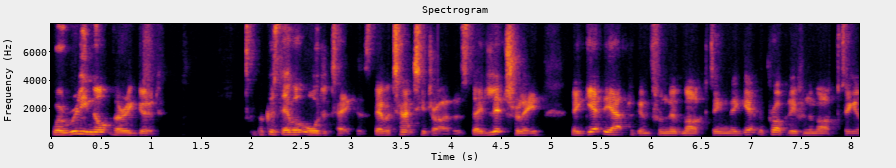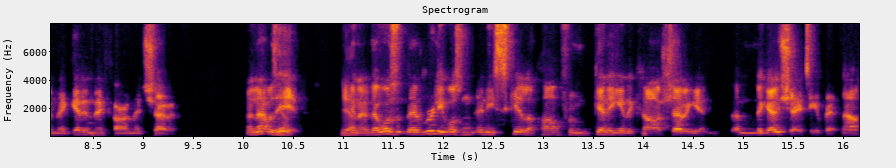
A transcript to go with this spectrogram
were really not very good because they were order takers, they were taxi drivers. They literally they get the applicant from the marketing, they get the property from the marketing, and they get in their car and they'd show it. And that was yeah. it. Yeah. You know, there wasn't, there really wasn't any skill apart from getting in a car, showing it, and negotiating a bit. Now,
